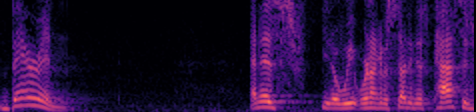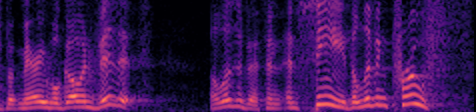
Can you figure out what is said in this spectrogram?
barren. And as you know, we, are not going to study this passage, but Mary will go and visit Elizabeth and, and see the living proof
